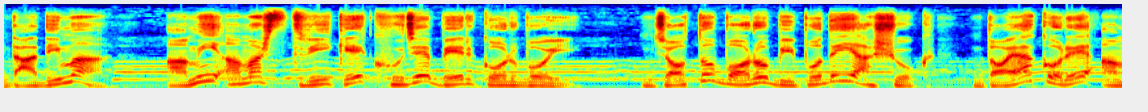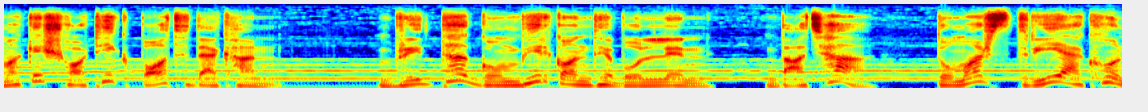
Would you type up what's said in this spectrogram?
দাদিমা, আমি আমার স্ত্রীকে খুঁজে বের করবই। যত বড় বিপদেই আসুক, দয়া করে আমাকে সঠিক পথ দেখান। বৃদ্ধা গম্ভীর কণ্ঠে বললেন, বাছা, তোমার স্ত্রী এখন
